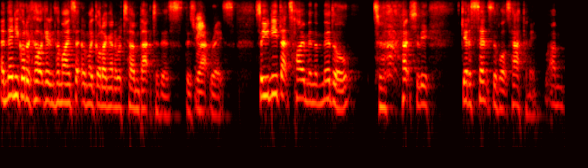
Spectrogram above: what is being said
And then you've got to get into the mindset, oh my God, I'm going to return back to this, this rat race. So you need that time in the middle to actually get a sense of what's happening. Um,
